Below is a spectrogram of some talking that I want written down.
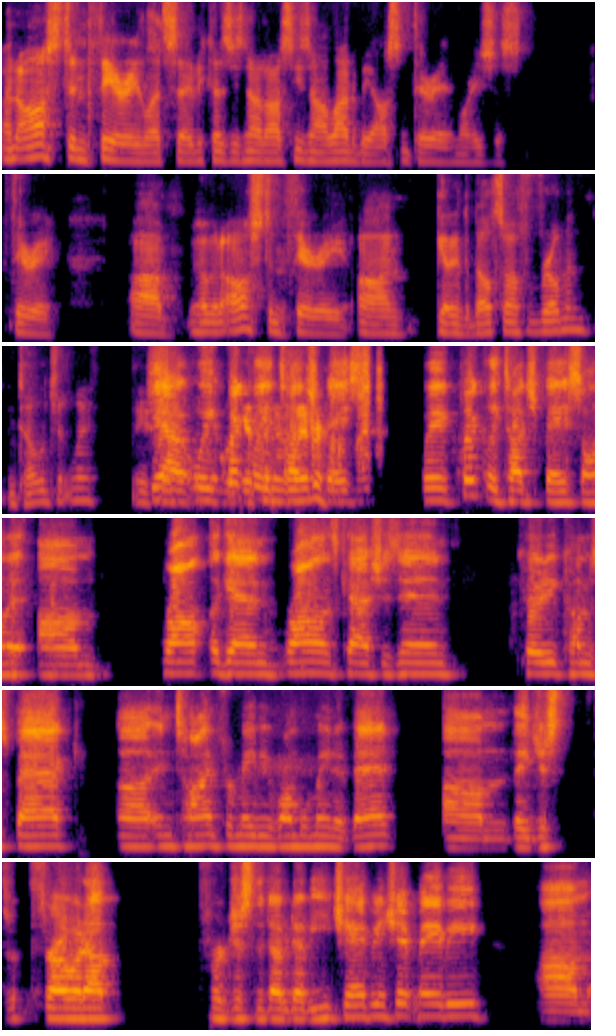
an Austin theory, let's say, because he's not Austin, he's not allowed to be Austin theory anymore. He's just theory. Um, we have an Austin theory on getting the belts off of Roman intelligently. You yeah, we quickly to touch base. We quickly touch base on it. Um, Roll, again, Rollins cashes in. Cody comes back uh, in time for maybe Rumble main event. Um, they just th- throw it up for just the WWE Championship, maybe. Um,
